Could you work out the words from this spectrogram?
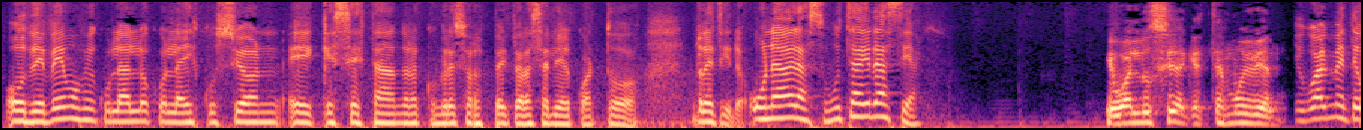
o debemos vincularlo con la discusión eh, que se está dando en el Congreso respecto a la salida del cuarto retiro. Un abrazo, muchas gracias. Igual, Lucía, que estés muy bien. Igualmente.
